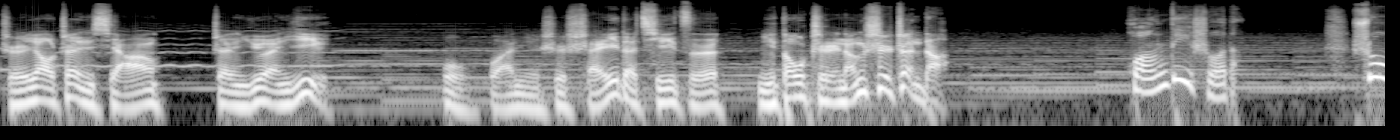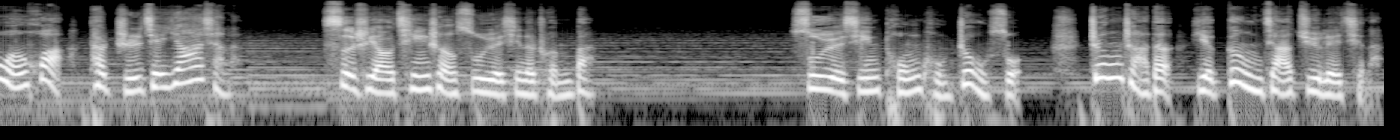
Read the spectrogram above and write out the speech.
只要朕想，朕愿意，不管你是谁的妻子，你都只能是朕的。”皇帝说道。说完话，他直接压下来，似是要亲上苏月心的唇瓣。苏月心瞳孔骤缩，挣扎的也更加剧烈起来。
